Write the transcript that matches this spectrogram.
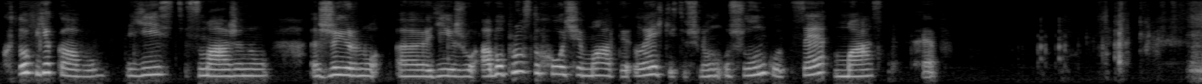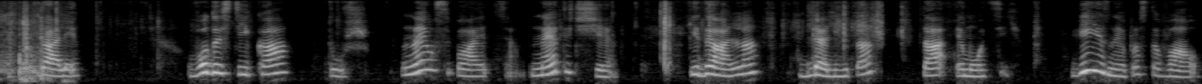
Хто п'є каву, їсть смажену, жирну е, їжу, або просто хоче мати легкість у шлунку, це must have. Далі. Водостійка туш. Не осипається, не тече. Ідеальна для літа та емоцій. Вії з нею просто вау.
